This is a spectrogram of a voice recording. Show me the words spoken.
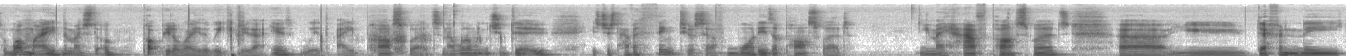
So one way, the most popular way that we can do that is with a password. So now what I want you to do is just have a think to yourself, what is a password? You may have passwords. Uh, you definitely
